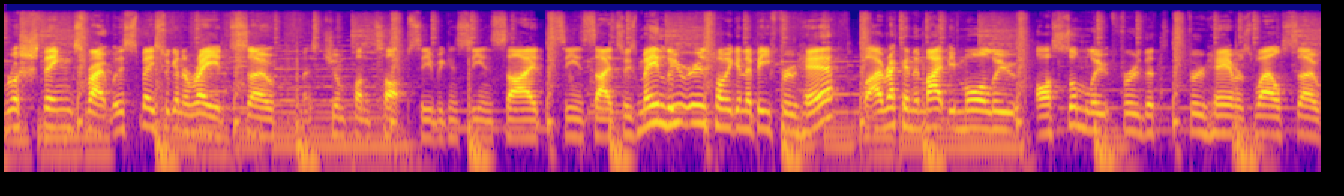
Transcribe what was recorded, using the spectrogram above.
rush things. Right, with this space we're going to raid, so let's jump on top, see if we can see inside. See inside. So his main loot room is probably going to be through here, but I reckon there might be more loot or some loot through the through here as well. So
